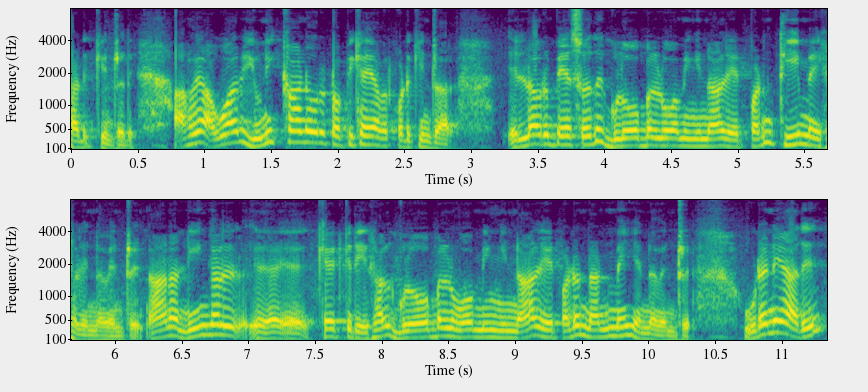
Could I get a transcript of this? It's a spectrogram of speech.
தடுக்கின்றது. ஆகவே அவ்வாறு யுனிக்கான ஒரு டாப்பிக்கை அவர் கொடுக்கின்றார். எல்லாரும் பேசுவது குளோபல் வார்மிங்கினால் ஏற்படும் தீமைகள் என்னவென்று. ஆனால் நீங்கள் கேட்கிறீர்கள் குளோபல் வார்மிங்கினால் ஏற்படும் நன்மை என்னவென்று. உடனே அது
